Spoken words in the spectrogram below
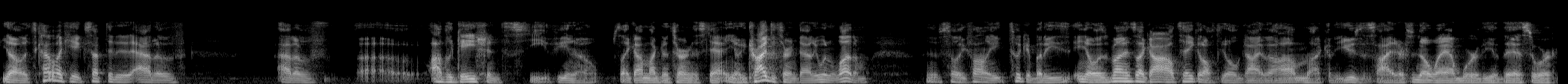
You know, it's kind of like he accepted it out of out of uh, obligation to Steve. You know, it's like I'm not going to turn this down. You know, he tried to turn it down, he wouldn't let him, so he finally took it. But he's, you know, his mind's like, oh, I'll take it off the old guy, but I'm not going to use this. I, there's no way I'm worthy of this, or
